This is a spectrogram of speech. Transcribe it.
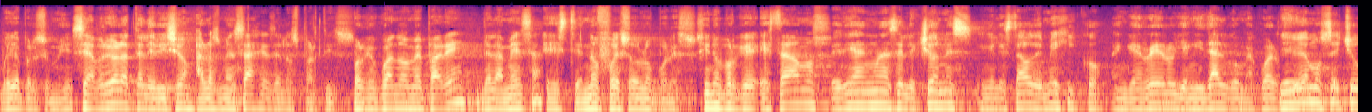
voy a presumir, se abrió la televisión a los mensajes de los partidos. Porque cuando me paré de la mesa, este, no fue solo por eso, sino porque estábamos, venían unas elecciones en el Estado de México, en Guerrero y en Hidalgo, me acuerdo. Y habíamos hecho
